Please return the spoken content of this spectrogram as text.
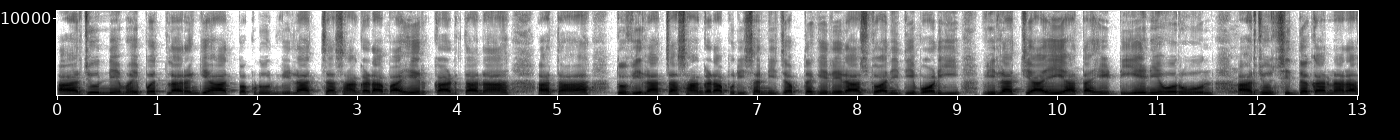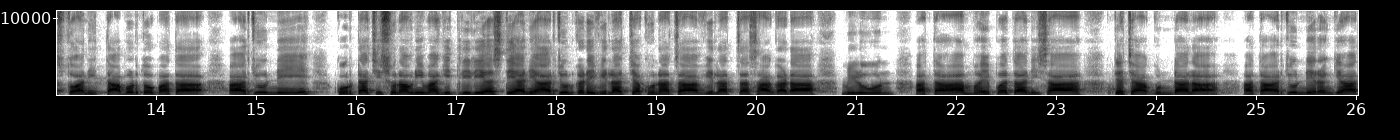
अर्जुनने महिपतला रंगे हात पकडून विलासचा सांगाडा बाहेर काढताना आता तो विलासचा सांगडा पोलिसांनी जप्त केलेला असतो आणि ती बॉडी विलासची आहे. आता हे डी एन एवरून अर्जुन सिद्ध करणार असतो आणि ताबडतोब आता अर्जुनने कोर्टाची सुनावणी मागितलेली असते आणि अर्जुनकडे विलासच्या खुनाचा विलासचा सांगाडा मिळून आता महिपत आणि सा त्याच्या गुंडाला आता अर्जुनने रंगे हात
